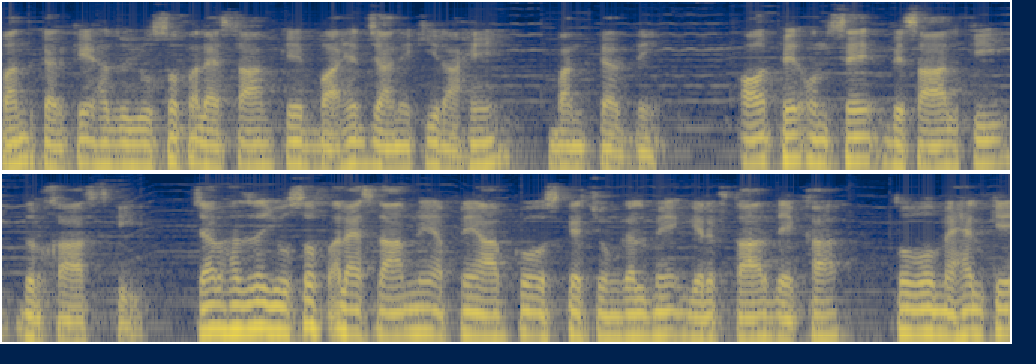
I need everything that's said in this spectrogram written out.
बंद करके हज़रत यूसुफ अलैहिस्सलाम के बाहर जाने की राहें बंद कर दी और फिर उनसे विसाल की दरख्वास्त की। जब हज़रत यूसुफ अलैहिस्सलाम ने अपने आप को उसके चुंगल में गिरफ़्तार देखा तो वो महल के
